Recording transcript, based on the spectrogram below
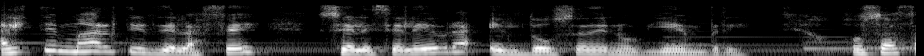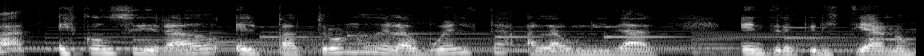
A este mártir de la fe se le celebra el 12 de noviembre. Josafat es considerado el patrono de la vuelta a la unidad entre cristianos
